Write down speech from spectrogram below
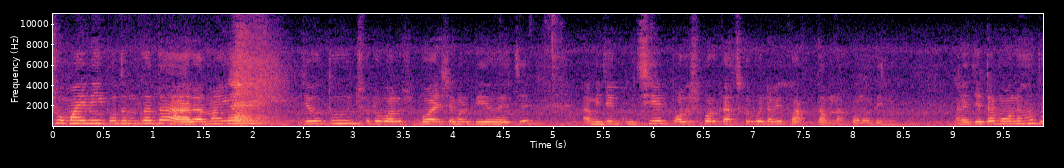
সময় নেই প্রথম কথা, আর আমার যেহেতু ছোট বয়স, বয়সে আমার বিয়ে হয়েছে, আমি যে গুছিয়ে পরস্পর কাজ করব, এটা আমি পারতাম না কোনো দিনই মানে যেটা মনে হতো,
